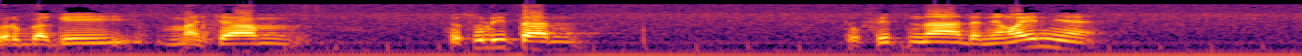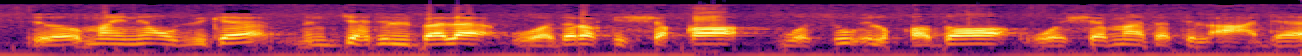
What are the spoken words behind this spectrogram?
berbagai macam kesulitan, itu fitnah dan yang lainnya. Allahumma inni a'udzubika min jahdil bala wa daraki syaqa wa su'il qada wa syamatatil a'da.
